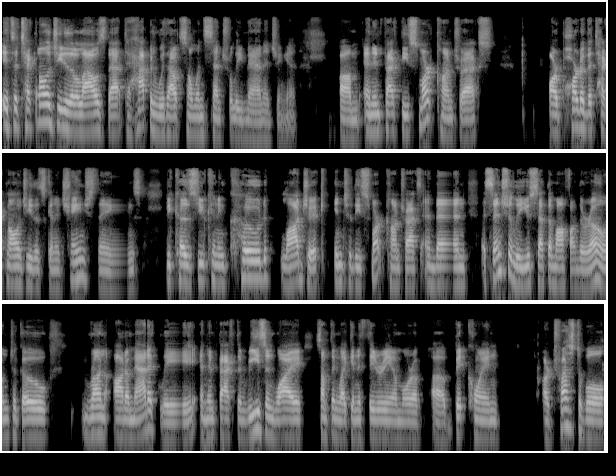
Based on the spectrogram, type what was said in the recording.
it's a technology that allows that to happen without someone centrally managing it. Um, and in fact, these smart contracts are part of the technology that's going to change things because you can encode logic into these smart contracts and then essentially you set them off on their own to go run automatically. And in fact the reason why something like an ethereum or a, a bitcoin are trustable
